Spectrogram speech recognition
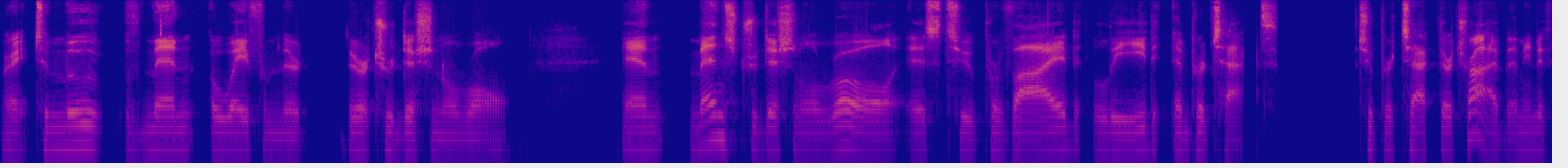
right? To move men away from their their traditional role. And men's traditional role is to provide, lead, and protect to protect their tribe. I mean, if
